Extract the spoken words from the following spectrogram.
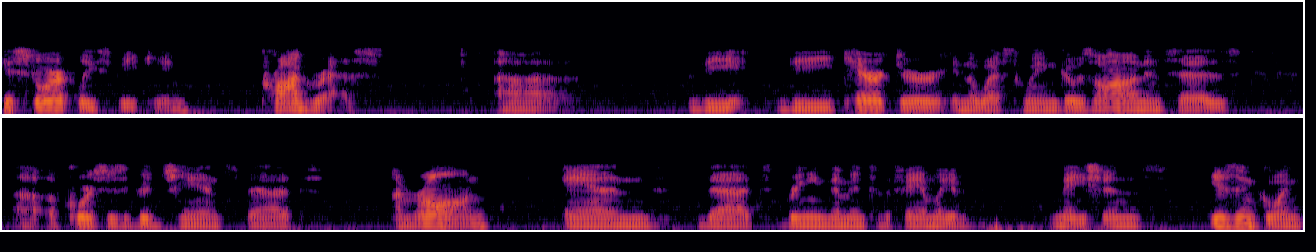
historically speaking, progress. Uh, the the character in the West Wing goes on and says, uh, of course, there's a good chance that I'm wrong, and that bringing them into the family of nations isn't going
